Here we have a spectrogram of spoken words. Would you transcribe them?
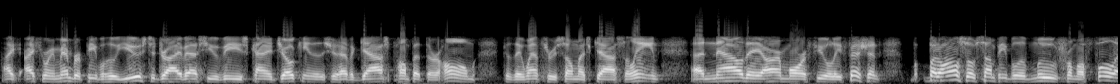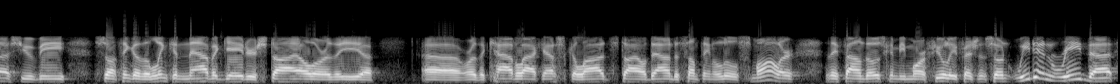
I, I can remember people who used to drive SUVs kind of joking that they should have a gas pump at their home because they went through so much gasoline. Uh, now they are more fuel efficient, but also some people have moved from a full SUV. So think of the Lincoln Navigator style or the uh, uh, or the Cadillac Escalade style down to something a little smaller, and they found those can be more fuel efficient. So we didn't read that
